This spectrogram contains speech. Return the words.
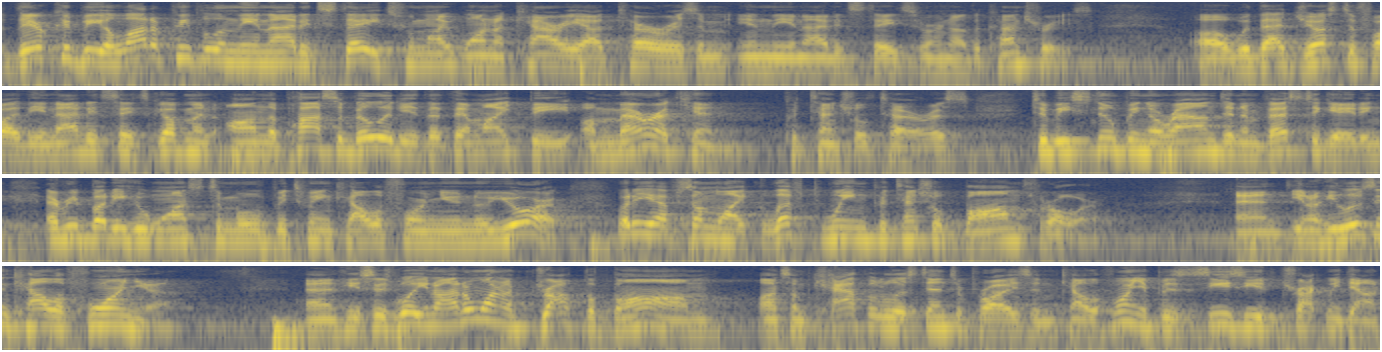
there could be a lot of people in the United States who might want to carry out terrorism in the United States or in other countries. Uh, would that justify the United States government on the possibility that there might be American potential terrorists to be snooping around and investigating everybody who wants to move between California and New York. What do you have some like left-wing potential bomb thrower? And you know, he lives in California. And he says, well, you know, I don't want to drop a bomb on some capitalist enterprise in California because it's easier to track me down.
